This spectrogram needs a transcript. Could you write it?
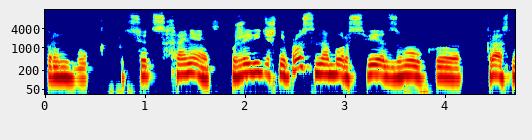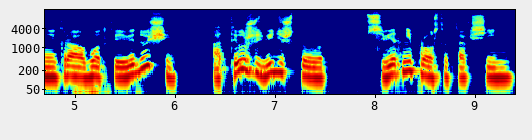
брендбук, как вот все это сохраняется. Уже видишь не просто набор свет, звук, э, красная икра, водка и ведущий, а ты уже видишь, что вот свет не просто так синий.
